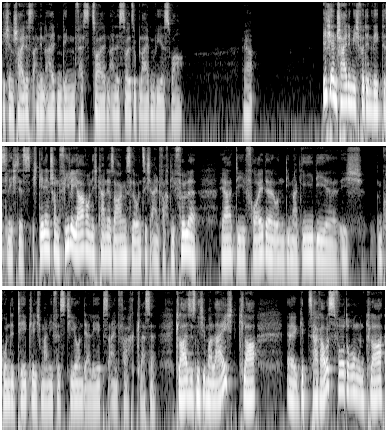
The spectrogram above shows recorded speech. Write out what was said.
dich entscheidest, an den alten Dingen festzuhalten. Alles soll so bleiben, wie es war. Ja. Ich entscheide mich für den Weg des Lichtes. Ich gehe den schon viele Jahre und ich kann dir sagen, es lohnt sich einfach. Die Fülle, ja, die Freude und die Magie, die ich im Grunde täglich manifestiere und erlebe, ist einfach klasse. Klar, es ist nicht immer leicht, klar äh, gibt's Herausforderungen und klar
